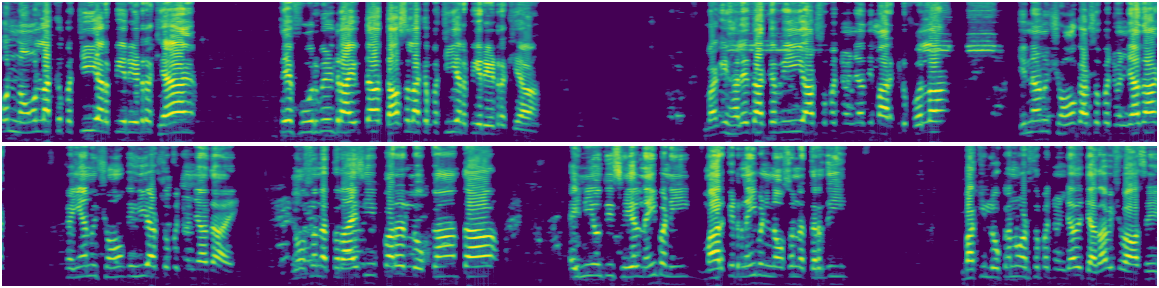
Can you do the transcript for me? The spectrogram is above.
ਉਹ 9 ਲੱਖ 25 ਹਜ਼ਾਰ ਰੁਪਏ ਰੇਟ ਰੱਖਿਆ ਹੈ ਤੇ 4 ਵੀਲ ਡਰਾਈਵ ਦਾ 10 ਲੱਖ 25 ਹਜ਼ਾਰ ਰੁਪਏ ਰੇਟ ਰੱਖਿਆ। ਬਾਕੀ ਹਲੇ ਤੱਕ ਵੀ 855 ਦੀ ਮਾਰਕੀਟ ਫੁੱਲ ਆ। ਜਿਨ੍ਹਾਂ ਨੂੰ ਸ਼ੌਂਕ 855 ਦਾ, ਕਈਆਂ ਨੂੰ ਸ਼ੌਂਕ ਹੀ 855 ਦਾ ਹੈ। 969 ਆਏ ਸੀ, ਪਰ ਲੋਕਾਂ ਦਾ ਇੰਨੀ ਉਹਦੀ ਸੇਲ ਨਹੀਂ ਬਣੀ ਮਾਰਕੀਟ ਨਹੀਂ ਬਣੀ 969 ਦੀ। ਬਾਕੀ ਲੋਕਾਂ ਨੂੰ 855 ਦਾ ਜ਼ਿਆਦਾ ਵਿਸ਼ਵਾਸ ਹੈ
